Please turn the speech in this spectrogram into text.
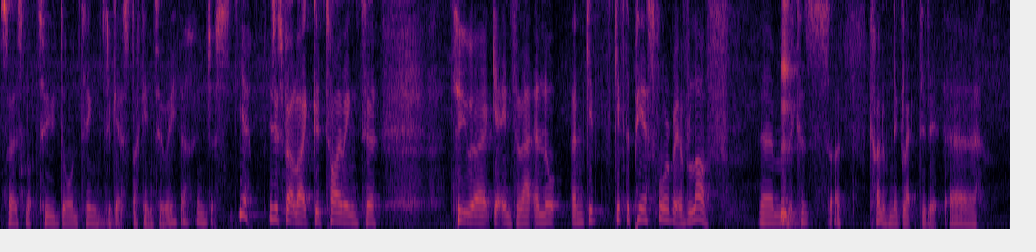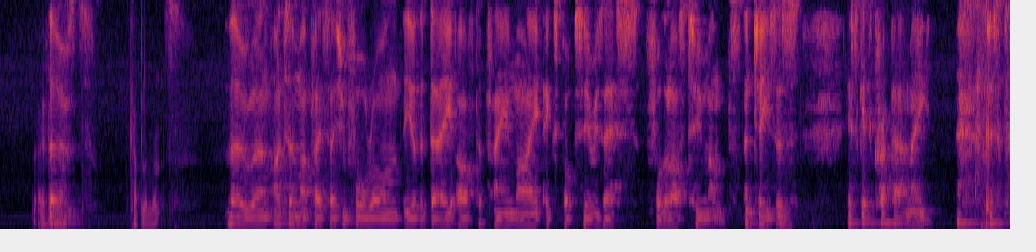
so it's not too daunting to get stuck into either. And just yeah, it just felt like good timing to to uh, get into that and and give give the PS4 a bit of love um, because I've kind of neglected it uh, over the last couple of months. Though um, I turned my PlayStation 4 on the other day after playing my Xbox Series S for the last two months, and Jesus, it scared the crap out of me. just,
